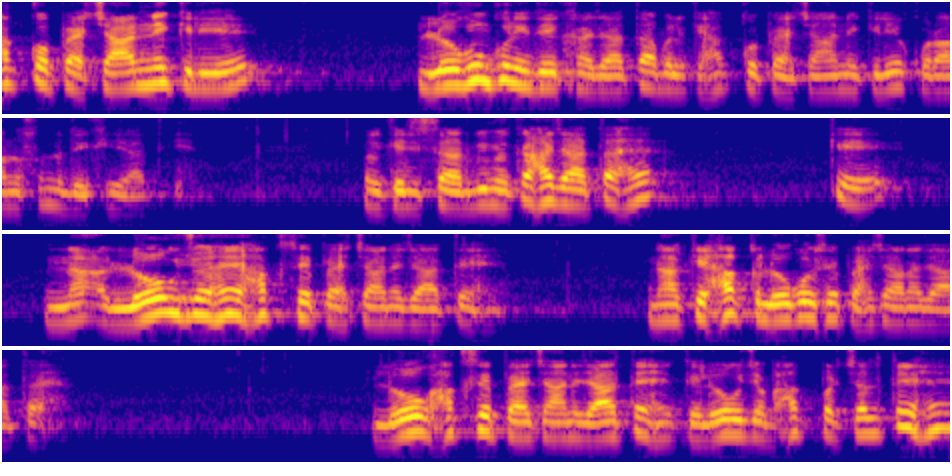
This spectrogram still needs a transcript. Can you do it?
حق کو پہچاننے کے لیے لوگوں کو نہیں دیکھا جاتا، بلکہ حق کو پہچاننے کے لیے قرآن و سنت دیکھی جاتی ہے۔ بلکہ جس طرح عربی میں کہا جاتا ہے کہ نہ لوگ جو ہیں حق سے پہچانے جاتے ہیں، نہ کہ حق لوگوں سے پہچانا جاتا ہے۔ لوگ حق سے پہچانے جاتے ہیں کہ لوگ جب حق پر چلتے ہیں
